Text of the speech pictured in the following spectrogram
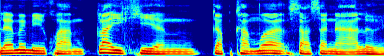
และไม่มีความใกล้เคียงกับคำว่าศาสนาเลย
